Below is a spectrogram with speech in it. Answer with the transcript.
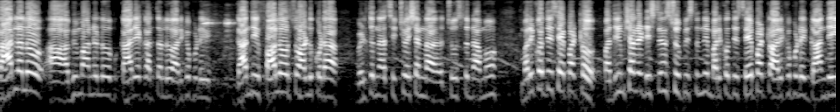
కార్లలో ఆ అభిమానులు కార్యకర్తలు అరికపుడి గాంధీ ఫాలోవర్స్ వాళ్ళు కూడా వెళ్తున్న సిచ్యువేషన్ చూస్తున్నాము. మరికొద్ది సేపట్లో పది నిమిషాల డిస్టెన్స్ చూపిస్తుంది. మరికొద్ది సేపట్లో అరికపుడి గాంధీ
